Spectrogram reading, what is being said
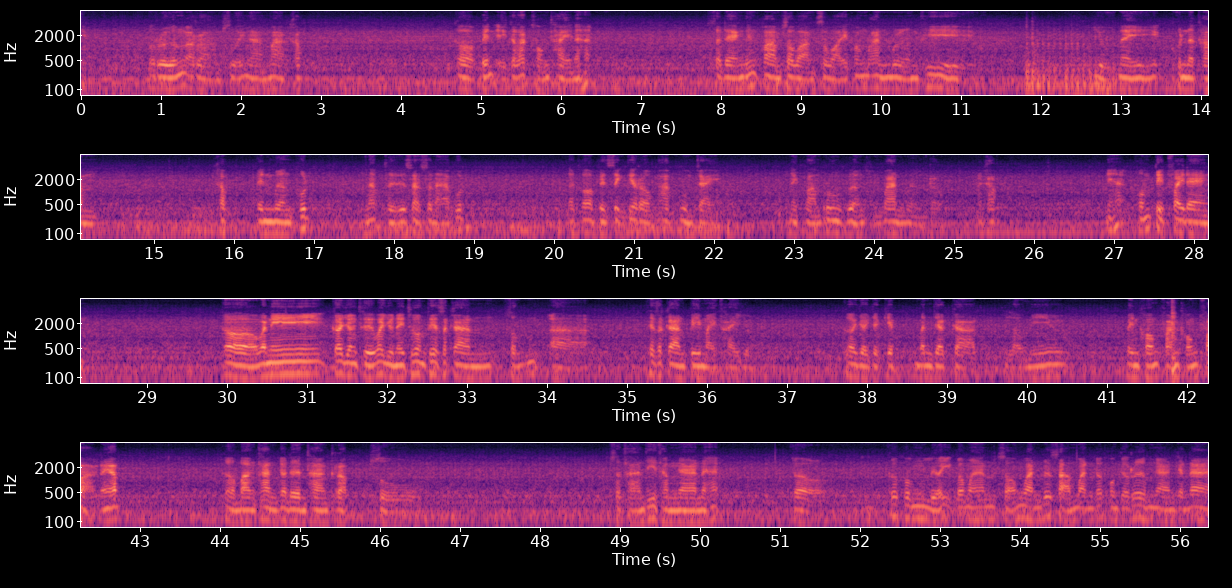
เหลืองอารามสวยงามมากครับ ก็เป็นเอกลักษณ์ของไทยนะฮะ แสดงถึงความสว่างสวัยของบ้านเมืองที่ อยู่ในคุณธรรม ครับเป็นเมืองพุทธ นับถือศาสนาพุทธ แล้วก็เป็นสิ่งที่เราภาคภูมิใจในความรุ่งเรืองของบ้านเมืองเรานะครับนี่ฮะผมติดไฟแดง ก็วันนี้ก็ยังถือว่าอยู่ในช่วงเทศกาลสงเทศกาลปีใหม่ไทยอยู่ ก็อยากจะเก็บบรรยากาศเหล่านี้ เป็นของฝันของฝากนะครับ ก็บางท่านก็เดินทางกลับสู่ สถานที่ทำงานนะฮะ ก็ก็คงเหลืออีกประมาณสองวันหรือสามวันก็คงจะเริ่มงานกันได้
